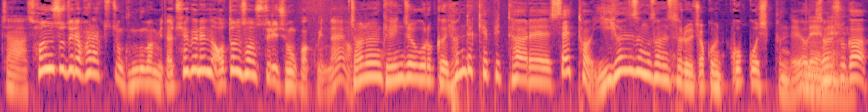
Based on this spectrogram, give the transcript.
자, 선수들의 활약도 좀 궁금합니다. 최근에는 어떤 선수들이 주목받고 있나요? 저는 개인적으로 그 현대캐피탈의 세터 이현승 선수를 조금 꼽고 싶은데요. 네네. 이 선수가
